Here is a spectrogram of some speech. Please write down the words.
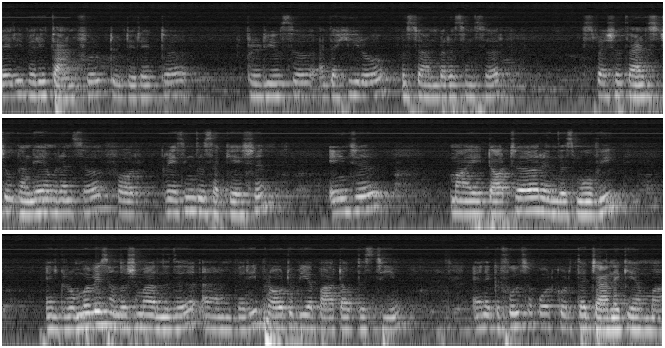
very very thankful to director producer and the hero mister Anbarasan sir special thanks to Gangai Amaran sir for gracing this occasion Angel my daughter in this movie எனக்கு ரொம்பவே சந்தோஷமாக இருந்தது. I am very proud to be a part of this team எனக்கு ஃபுல் சப்போர்ட் கொடுத்த ஜானகி அம்மா.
